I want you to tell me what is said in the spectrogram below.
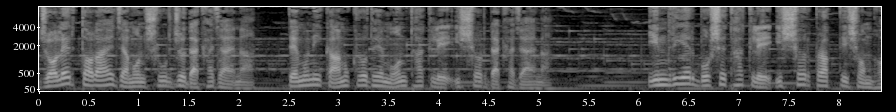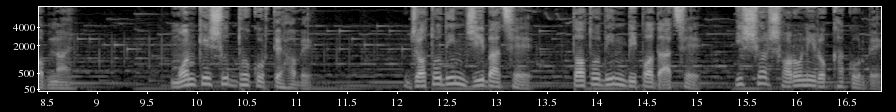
জলের তলায় যেমন সূর্য দেখা যায় না, তেমনি কামক্রোধে মন থাকলে ঈশ্বর দেখা যায় না। ইন্দ্রিয়ের বসে থাকলে ঈশ্বর প্রাপ্তি সম্ভব নয়। মনকে শুদ্ধ করতে হবে। যতদিন জীব আছে, ততদিন বিপদ আছে, ঈশ্বর স্মরণই রক্ষা করবে।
